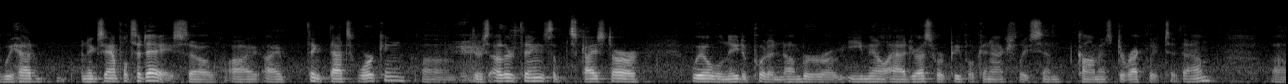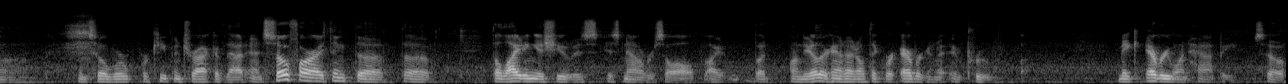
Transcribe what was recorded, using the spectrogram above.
we had an example today, so I, I think that's working. Um, There's other things, the SkyStar wheel will need to put a number or email address where people can actually send comments directly to them. Um, And so we're, we're keeping track of that. And so far, I think the, the, the lighting issue is, is now resolved. I, but on the other hand, I don't think we're ever going to improve, make everyone happy. So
